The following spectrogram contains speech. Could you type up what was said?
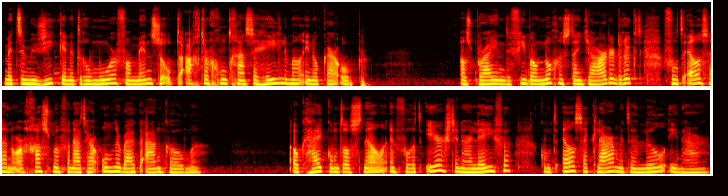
Met de muziek en het rumoer van mensen op de achtergrond gaan ze helemaal in elkaar op. Als Brian de Fibo nog een standje harder drukt, voelt Elsa een orgasme vanuit haar onderbuik aankomen. Ook hij komt al snel en voor het eerst in haar leven komt Elsa klaar met een lul in haar.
